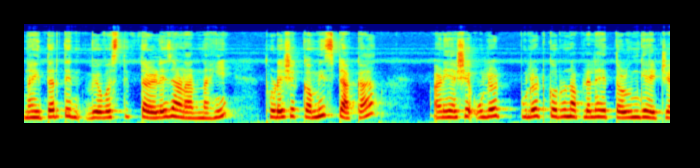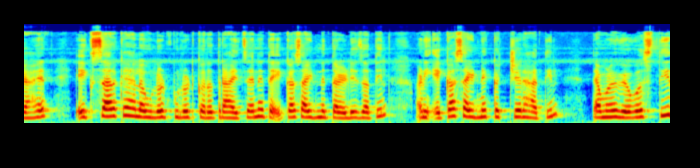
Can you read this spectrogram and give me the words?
नाहीतर ते व्यवस्थित तळले जाणार नाही. थोडेसे कमीच टाका आणि असे उलट पुलट करून आपल्याला हे तळून घ्यायचे आहेत. एकसारखं ह्याला उलट पुलट करत राहायचं आहे. नाही तर एका साईडने तळले जातील आणि एका साईडने कच्चे राहतील. त्यामुळे व्यवस्थित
